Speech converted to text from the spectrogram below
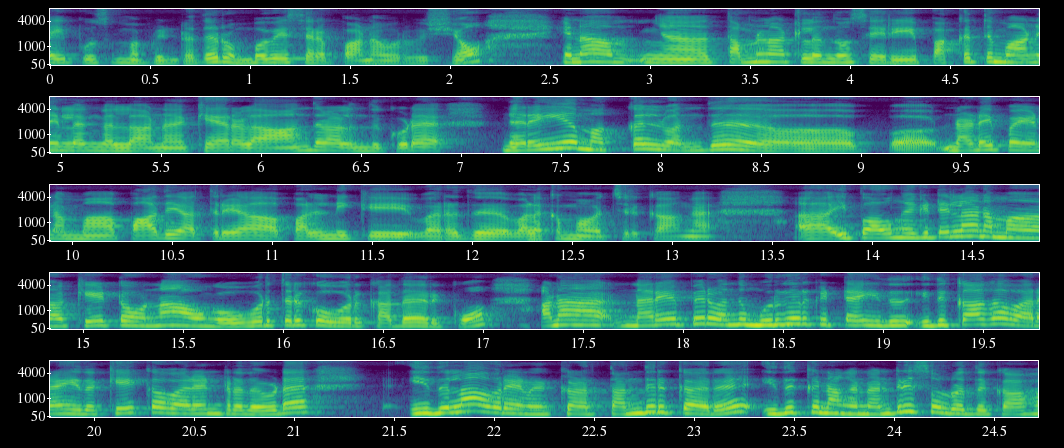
தைப்பூசம் அப்படின்றது ரொம்பவே சிறப்பான ஒரு விஷயம். ஏன்னா தமிழ்நாட்டிலேருந்தும் சரி பக்கத்து மாநிலங்களான கேரளா ஆந்திராலேருந்து கூட நிறைய மக்கள் வந்து நடைப்பயணமாக பாத யாத்திரையாக பழனிக்கு வர்றது வழக்கமாக வச்சுருக்காங்க. இப்போ அவங்க நம்ம கேட்டோம்னா அவங்க ஒவ்வொருத்தருக்கும் ஒவ்வொரு கதை இருக்கும். ஆனால் நிறைய பேர் வந்து முருகர்கிட்ட இது இதுக்காக வரேன் இதை கேட்க வரேன்றதை விட இதெல்லாம் அவர் எனக்கு தந்திருக்காரு. இதுக்கு நாங்கள் நன்றி சொல்கிறதுக்காக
